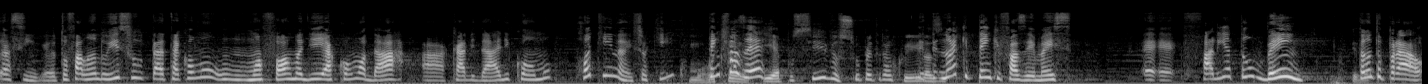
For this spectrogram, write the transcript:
assim, eu tô falando isso até como um- uma forma de acomodar a caridade como rotina. Isso aqui Como tem que rotina. fazer. E é possível, super tranquilo. Não é que tem que fazer, mas é, é, faria tão bem, tanto pra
